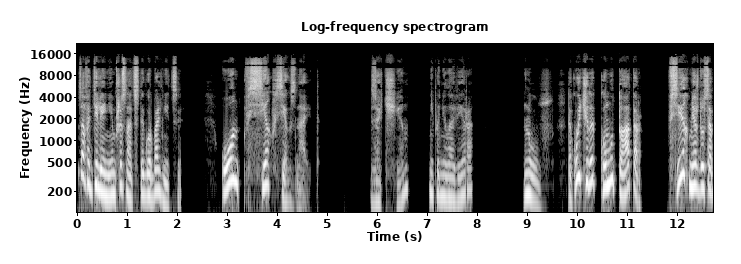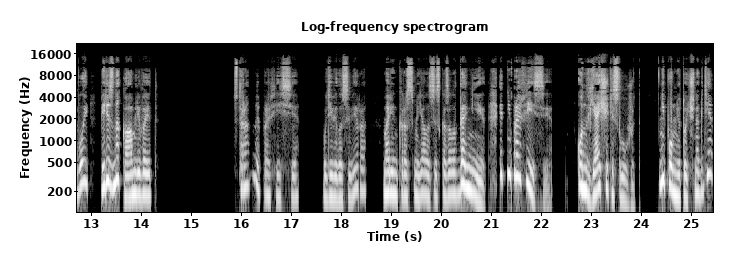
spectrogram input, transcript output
зав. отделением шестнадцатой горбольницы. Он всех-всех знает. — Зачем? — не поняла Вера. — Ну, такой человек коммутатор, всех между собой перезнакомливает. — Странная профессия, — удивилась Вера. Маринка рассмеялась и сказала, да нет, это не профессия. Он в ящике служит. Не помню точно где,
